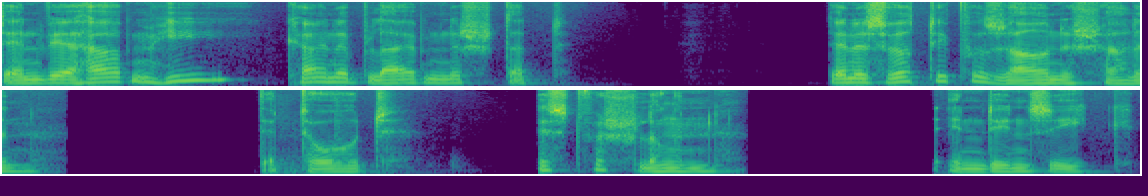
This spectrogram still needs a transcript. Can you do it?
Denn wir haben hier keine bleibende Stadt, denn es wird die Posaune schallen. Der Tod ist verschlungen in den Sieg.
